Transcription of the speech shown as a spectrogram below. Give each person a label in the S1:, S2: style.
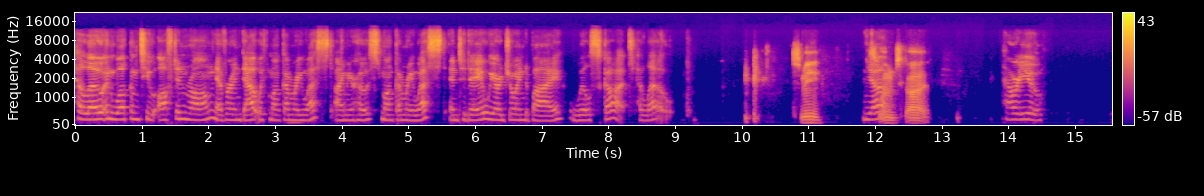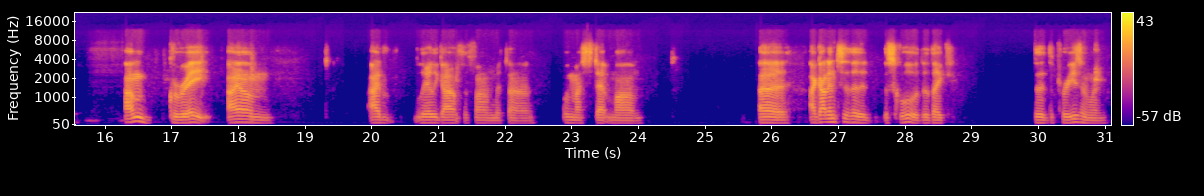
S1: Hello and welcome to Often Wrong, Never in Doubt with Montgomery West. I'm your host, Montgomery West, and today we are joined by Will Scott. Hello.
S2: It's me,
S1: Yeah.
S2: Slim Scott.
S1: How are you?
S2: I'm great. I um I literally got off the phone with uh with my stepmom. Uh I got into the the school, the like the the Parisian one,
